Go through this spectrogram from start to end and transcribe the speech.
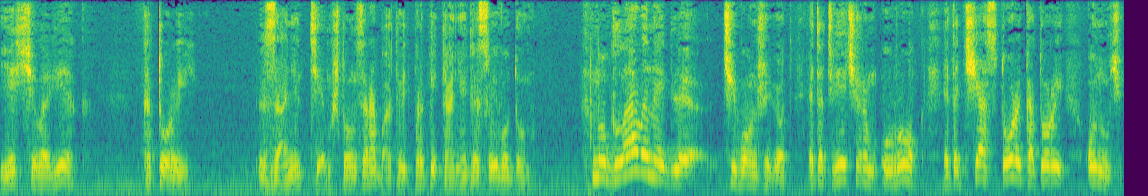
есть человек, который занят тем, что он зарабатывает пропитание для своего дома. Но главное, для чего он живет, этот вечером урок, этот час Торы, который он учит.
